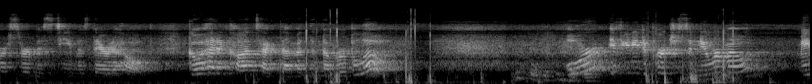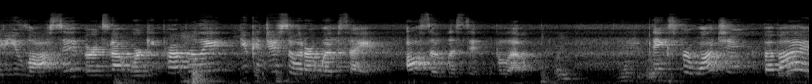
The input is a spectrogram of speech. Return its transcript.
Customer service team is there to help. Go ahead and contact them at the number below. Or if you need to purchase a new remote, maybe you lost it or it's not working properly, you can do so at our website, also listed below. Thanks for watching. Bye bye.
